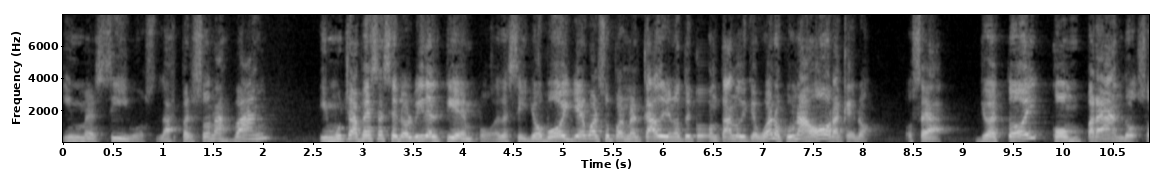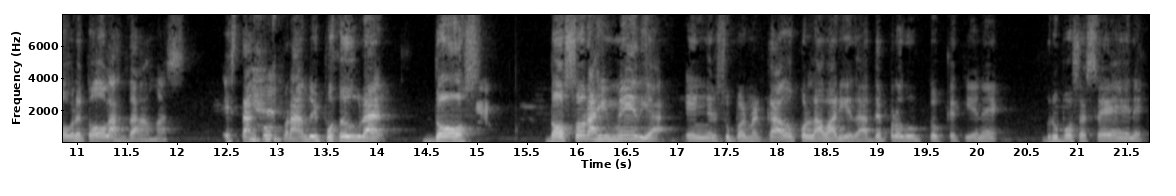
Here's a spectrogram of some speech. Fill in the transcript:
inmersivos. Las personas van y muchas veces se le olvida el tiempo. Es decir, yo voy, llego al supermercado y yo no estoy contando y que bueno, que una hora, que no. O sea, yo estoy comprando, sobre todo las damas, están comprando y puede durar dos, dos horas y media en el supermercado con la variedad de productos que tiene Grupo CCN.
